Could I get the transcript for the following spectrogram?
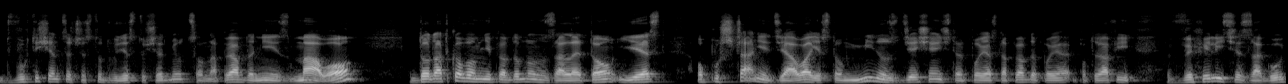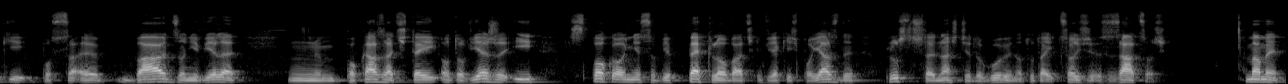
2327, co naprawdę nie jest mało. Dodatkową nieprawdopodobną zaletą jest opuszczanie działa, jest to minus 10. Ten pojazd naprawdę potrafi wychylić się za górki, e, bardzo niewiele mm, pokazać tej oto wieży i spokojnie sobie peklować w jakieś pojazdy. Plus 14 do góry, no tutaj coś za coś. Mamy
